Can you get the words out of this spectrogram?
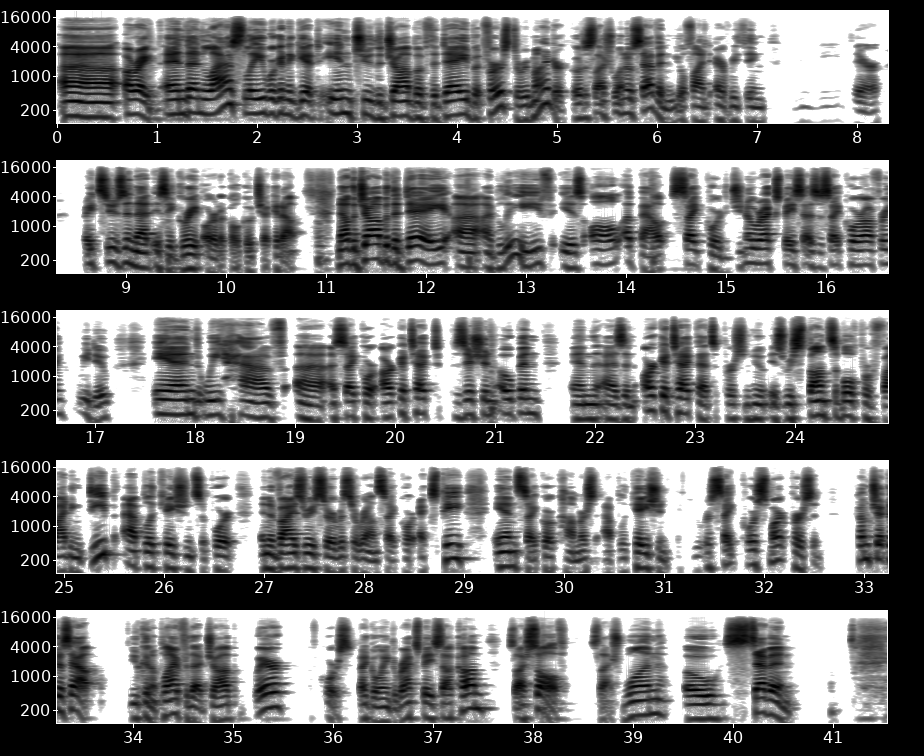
Uh, all right. And then lastly, we're going to get into the job of the day. But first, a reminder go to slash 107. You'll find everything you need there right, Susan? That is a great article. Go check it out. Now, the job of the day, uh, I believe, is all about Sitecore. Did you know Rackspace has a Sitecore offering? We do. And we have uh, a Sitecore architect position open. And as an architect, that's a person who is responsible for providing deep application support and advisory service around Sitecore XP and Sitecore Commerce application. If you're a Sitecore smart person, come check us out. You can apply for that job where? Of course, by going to rackspace.com slash solve slash 107.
